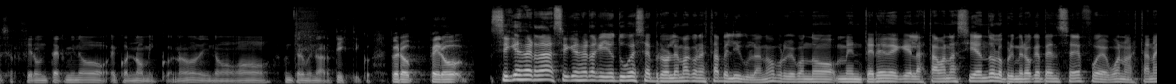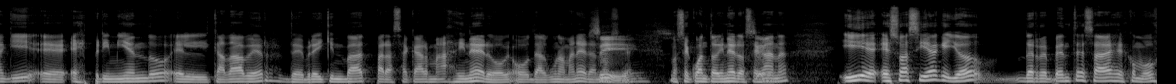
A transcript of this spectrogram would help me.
se refiere a un término económico, ¿no? Y no un término artístico. Pero, pero... Sí que es verdad, sí que es verdad que yo tuve ese problema con esta película, ¿no? Porque cuando me enteré de que la estaban haciendo, lo primero que pensé fue, bueno, están aquí eh, exprimiendo el cadáver de Breaking Bad para sacar más dinero, o, de alguna manera, no, sé, no sé cuánto dinero se gana. Y eh, eso hacía que yo, de repente, ¿sabes? Es como,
